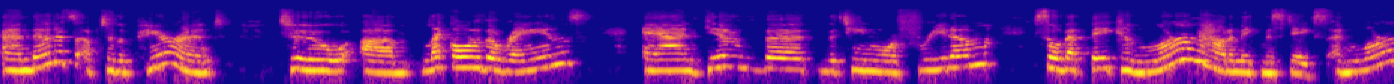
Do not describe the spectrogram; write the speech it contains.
and then it's up to the parent to um, let go of the reins and give the, the teen more freedom so that they can learn how to make mistakes and learn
